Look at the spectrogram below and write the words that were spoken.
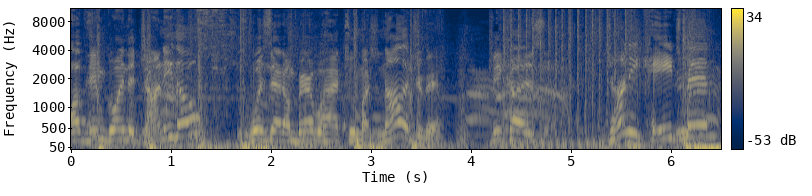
of him going to Johnny though was that Unbearable had too much knowledge of it, because Johnny Cage, man,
